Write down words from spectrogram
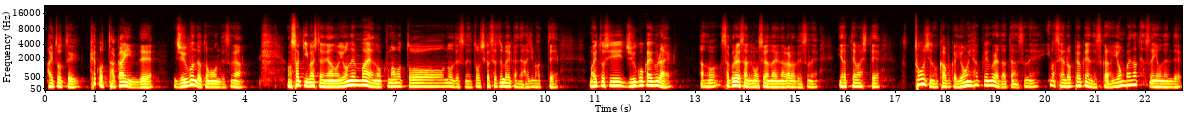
配当って結構高いんで十分だと思うんですがさっき言いましたようにあの4年前の熊本のですね投資家説明会で始まって毎年15回ぐらいあの桜井さんにもお世話になりながらですねやってまして当時の株価400円ぐらいだったんですね。今1600円ですから4倍になってるんですね4年で。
